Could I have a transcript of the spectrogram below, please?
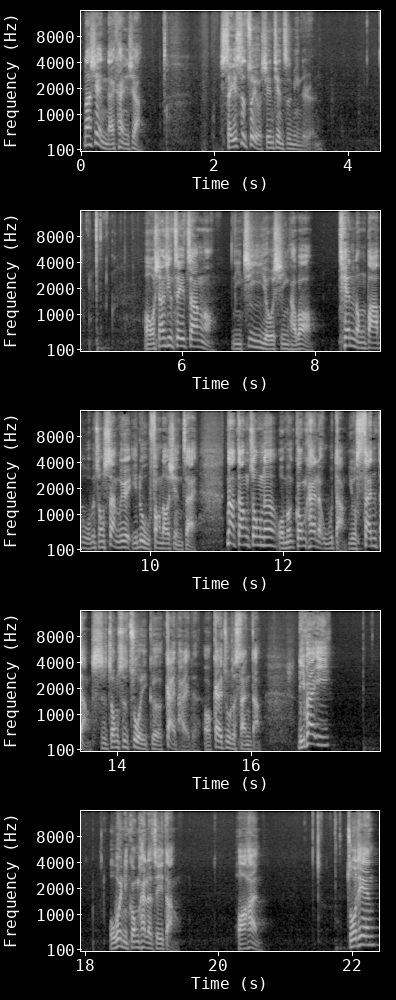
那现在你来看一下，谁是最有先见之明的人？哦，我相信这一张哦，你记忆犹新，好不好？天龙八部，我们从上个月一路放到现在，那当中呢，我们公开了五档，有三档始终是做一个盖牌的哦，盖住了三档。礼拜一，我为你公开了这一档，华汉。昨天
